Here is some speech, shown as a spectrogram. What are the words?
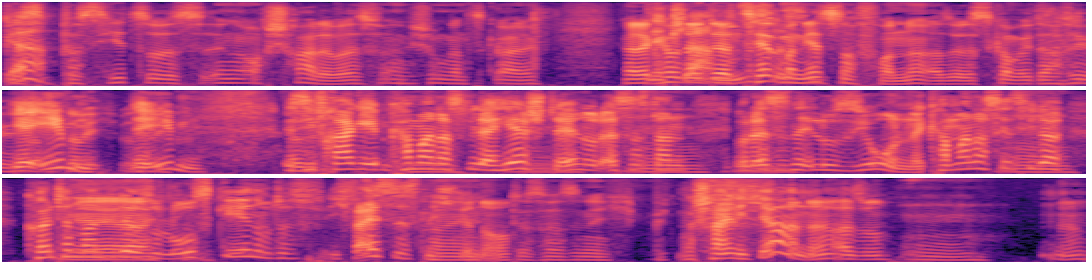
was Ja. passiert so, ist irgendwie auch schade, aber das ist irgendwie schon ganz geil. Ja, da, kann, klar, da, da erzählt man das- jetzt noch von, ne? Also das kann man, da, Ja, eben, ja, eben. Ist die Frage eben, kann man das wieder herstellen oder ist es dann, oder ist es eine Illusion? ne? Kann man das jetzt wieder, könnte man Ja, wieder so ich- losgehen? Und das, ich weiß es nicht Nein, genau. Das weiß ich nicht. Wahrscheinlich ja, ne? Also, Mhm. ja.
